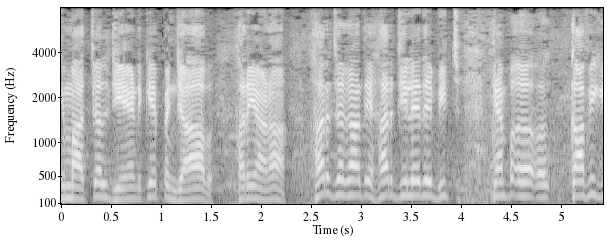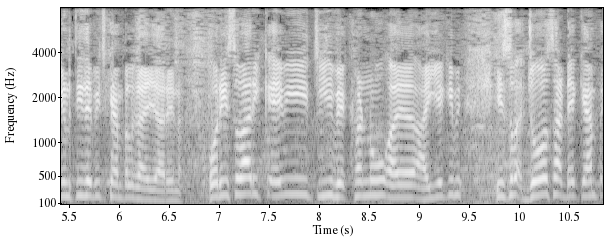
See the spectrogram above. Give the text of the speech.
ਹਿਮਾਚਲ ਜੀਐਂਡਕੇ ਪੰਜਾਬ ਹਰਿਆਣਾ ਹਰ ਜਗ੍ਹਾ ਤੇ ਹਰ ਜ਼ਿਲ੍ਹੇ ਦੇ ਵਿੱਚ ਕੈਂਪ ਕਾਫੀ ਗਿਣਤੀ ਦੇ ਵਿੱਚ ਕੈਂਪ ਲਗਾਏ ਜਾ ਰਹੇ ਨੇ। ਔਰ ਇਸ ਵਾਰ ਇੱਕ ਇਹ ਵੀ ਚੀਜ਼ ਵੇਖਣ ਨੂੰ ਆਈ ਹੈ ਕਿ ਇਸ ਜੋ ਸਾਡੇ ਕੈਂਪ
